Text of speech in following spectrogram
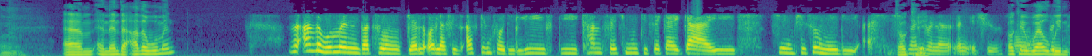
Mm. Um, and then the other woman. The other woman, but Batong girl Ola, she's asking for the leave. The come fetch me, ki se kai kai. She, she's so needy. It's not Okay. even a, an issue. Okay, well, but we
